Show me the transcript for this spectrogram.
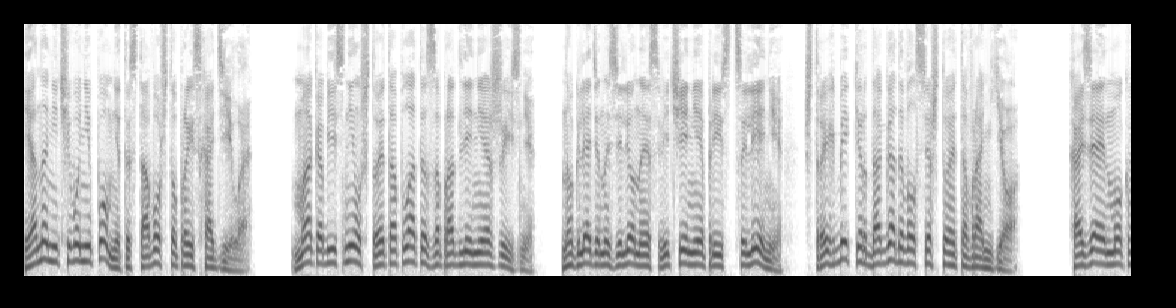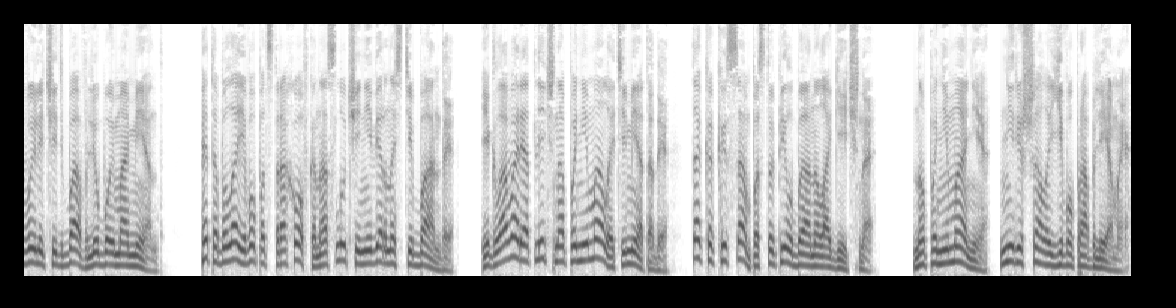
и она ничего не помнит из того, что происходило. Мак объяснил, что это плата за продление жизни, но, глядя на зеленое свечение при исцелении, Штрейхбеккер догадывался, что это вранье. Хозяин мог вылечить Ба в любой момент. Это была его подстраховка на случай неверности банды, и главарь отлично понимал эти методы, так как и сам поступил бы аналогично. Но понимание не решало его проблемы.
